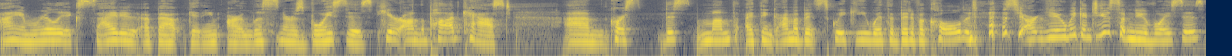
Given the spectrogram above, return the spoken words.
I am really excited about getting our listeners' voices here on the podcast. Um, of course, this month, I think I'm a bit squeaky with a bit of a cold, and as are you. We could use some new voices,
